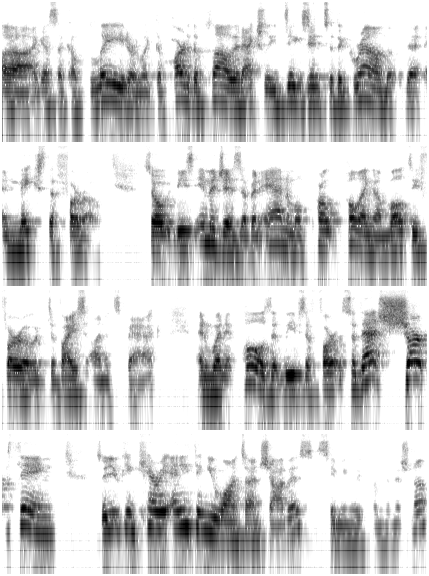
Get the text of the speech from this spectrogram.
uh, i guess like a blade or like the part of the plow that actually digs into the ground and makes the furrow. So these images of an animal pu- pulling a multi-furrowed device on its back and when it pulls it leaves a furrow so that sharp thing so you can carry anything you want on Shabbos, seemingly from the Mishnah,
